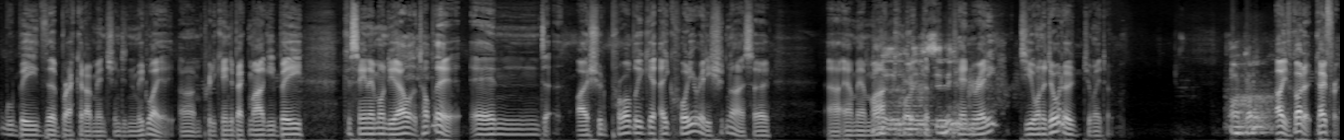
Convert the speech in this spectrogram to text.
will be the bracket I mentioned in Midway. I'm pretty keen to back Margie B, Casino Mondial at the top there, and I should probably get a quaddy ready, shouldn't I? So uh, our man Mark, do the get the pen ready. Do you want to do it, or do you want me to? do it? I've got it. Oh, you've got it. Go for it.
